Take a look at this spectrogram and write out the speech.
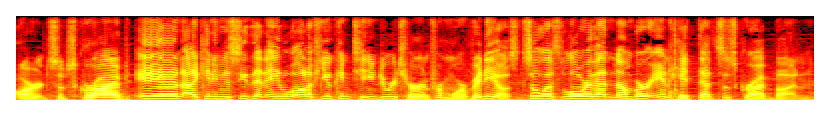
aren't subscribed, and I can even see that a lot of you continue to return for more videos. So let's lower that number and hit that subscribe button.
